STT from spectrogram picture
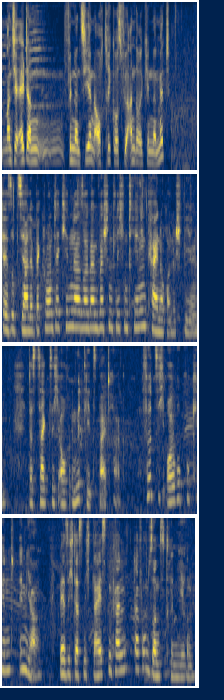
manche Eltern finanzieren auch Trikots für andere Kinder mit. Der soziale Background der Kinder soll beim wöchentlichen Training keine Rolle spielen. Das zeigt sich auch im Mitgliedsbeitrag. 40 Euro pro Kind im Jahr. Wer sich das nicht leisten kann, darf umsonst trainieren.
